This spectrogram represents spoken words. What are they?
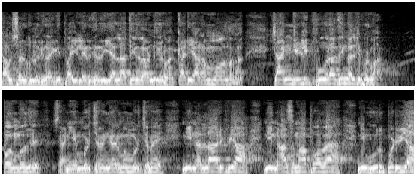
டவுசருக்குள்ள இருக்கிற பையில் இருக்கிறது எல்லாத்தையும் களவண்டு கடியாரம் மோதிரம். சங்கிலி பூராத்தையும் கழட்டி போடுவான். போகும்போது சனியம் முடிச்சவன் கருமம் முடிச்சவன் நீ நல்லா இருப்பியா? நீ நாசமா போவ? நீ உருப்படுவியா?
